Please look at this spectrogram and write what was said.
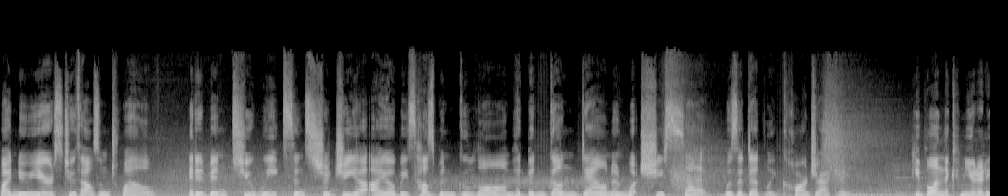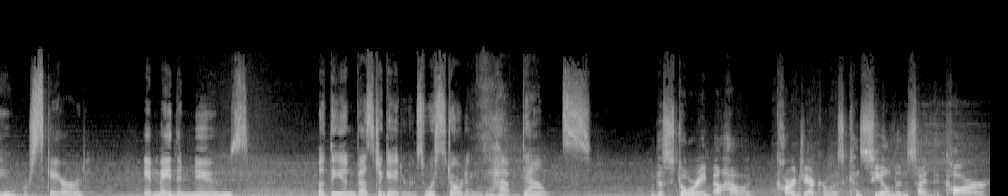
By New Year's 2012, it had been two weeks since Shajia Ayobi's husband Ghulam had been gunned down in what she said was a deadly carjacking. People in the community were scared. It made the news. But the investigators were starting to have doubts. The story about how a carjacker was concealed inside the car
